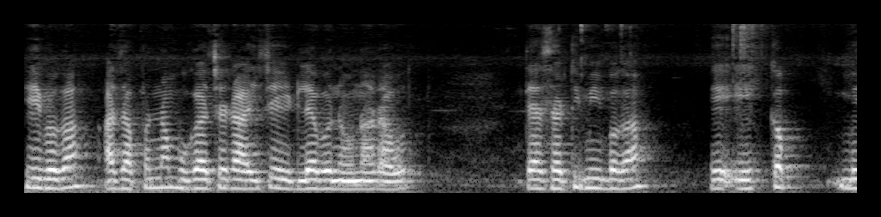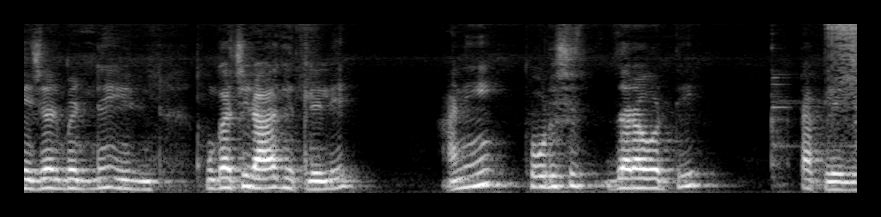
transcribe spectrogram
हे बघा आज आपण ना मुगाच्या डाळीच्या इडल्या बनवणार आहोत. त्यासाठी मी बघा हे एक कप मेजरमेंटने मुगाची डाळ घेतलेली आणि थोडीशी जरावरती टाकलेली.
